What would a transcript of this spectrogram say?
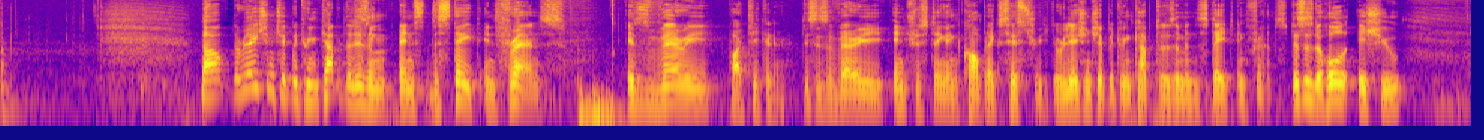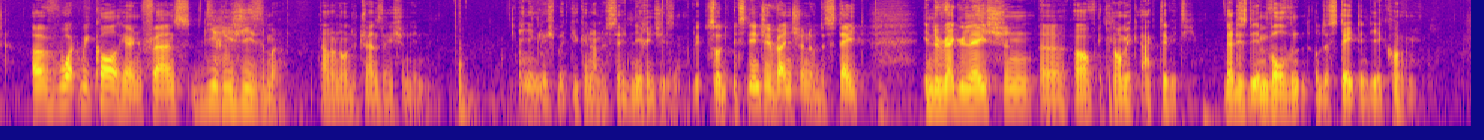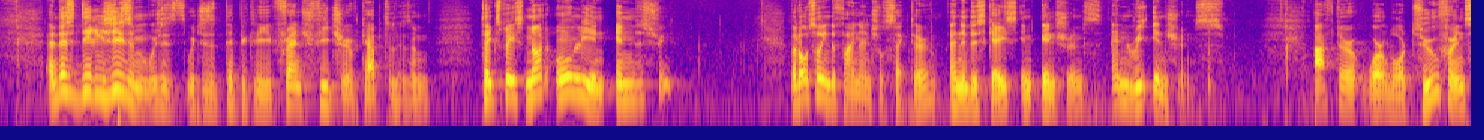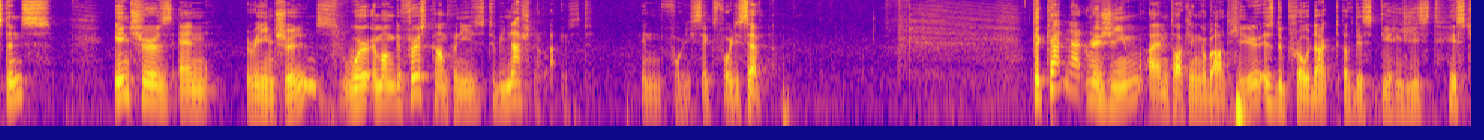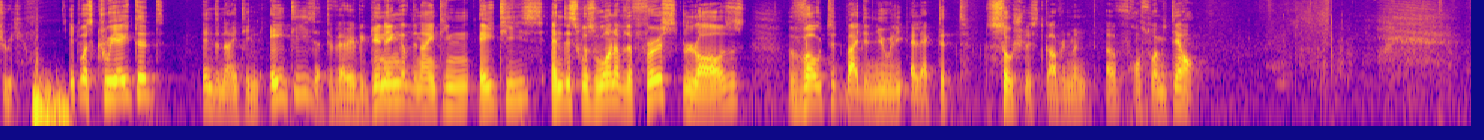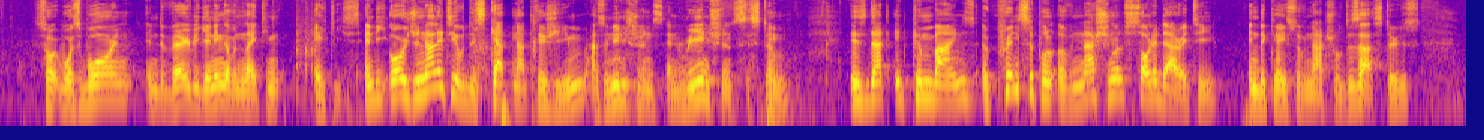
Now, the relationship between capitalism and the state in France is very particular. This is a very interesting and complex history, the relationship between capitalism and the state in France. This is the whole issue of what we call here in France dirigisme. I don't know the translation in, in English, but you can understand dirigisme. So it's the intervention of the state in the regulation uh, of economic activity. That is the involvement of the state in the economy. And this dirigisme, which is, which is a typically French feature of capitalism, takes place not only in industry, but also in the financial sector, and in this case, in insurance and reinsurance. After World War II, for instance, insurers and reinsurance were among the first companies to be nationalized in 46, 47. The CatNat regime I am talking about here is the product of this dirigist history. It was created in the 1980s, at the very beginning of the 1980s, and this was one of the first laws voted by the newly elected socialist government of François Mitterrand. So it was born in the very beginning of the 1980s. And the originality of this CatNat regime as an insurance and reinsurance system is that it combines a principle of national solidarity in the case of natural disasters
